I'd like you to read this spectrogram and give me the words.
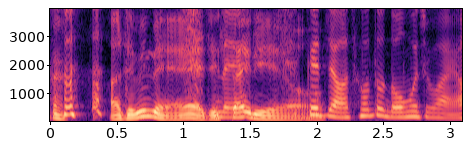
아, 재밌네. 제 스타일이에요. 그죠? 저도 너무 좋아요.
